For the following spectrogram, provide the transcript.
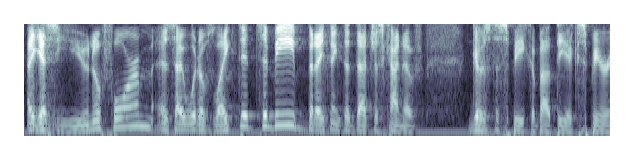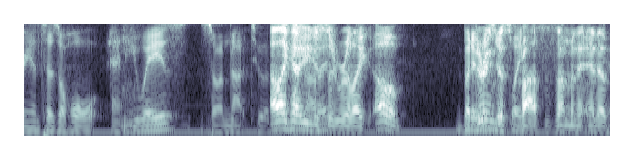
I guess uniform as I would have liked it to be, but I think that that just kind of goes to speak about the experience as a whole, anyways. So I'm not too. I like how you just it. like, were like, oh, but during this like, process, I'm gonna oh, end up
